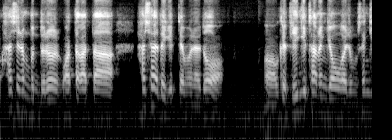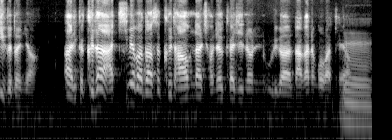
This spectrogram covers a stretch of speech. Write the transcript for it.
하시는 분들은 왔다 갔다 하셔야 되기 때문에도 어, 그 비행기 타는 경우가 좀 생기거든요. 아, 그러니까 그날 아침에 받아서 그 다음날 저녁까지는 우리가 나가는 것 같아요.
